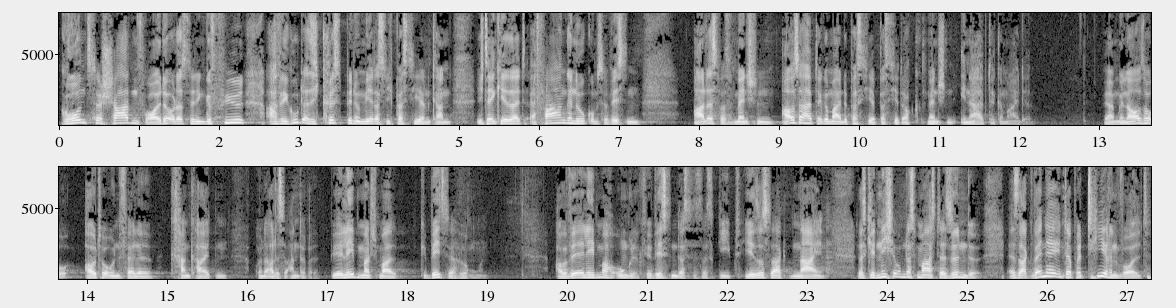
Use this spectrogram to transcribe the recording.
Grund zur Schadenfreude oder zu dem Gefühl, ach, wie gut, dass ich Christ bin und mir das nicht passieren kann. Ich denke, ihr seid erfahren genug, um zu wissen, alles, was Menschen außerhalb der Gemeinde passiert, passiert auch Menschen innerhalb der Gemeinde. Wir haben genauso Autounfälle, Krankheiten und alles andere. Wir erleben manchmal Gebetserhörungen. Aber wir erleben auch Unglück. Wir wissen, dass es das gibt. Jesus sagt nein. Das geht nicht um das Maß der Sünde. Er sagt, wenn ihr interpretieren wollt,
